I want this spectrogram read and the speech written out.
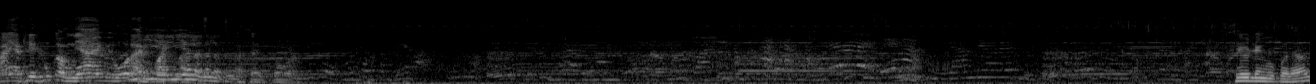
અહીંયાથી શું કામ? ન્યાય આવી ઓરાય અલગ આ શિવલિંગ ઉપર આવ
